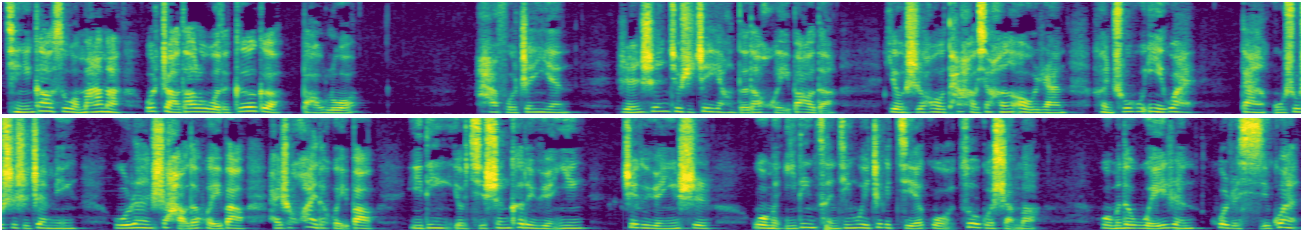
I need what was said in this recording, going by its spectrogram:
请您告诉我妈妈，我找到了我的哥哥保罗。”哈佛箴言：人生就是这样得到回报的。有时候，它好像很偶然，很出乎意外。但无数事实证明，无论是好的回报还是坏的回报，一定有其深刻的原因。这个原因是我们一定曾经为这个结果做过什么，我们的为人或者习惯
